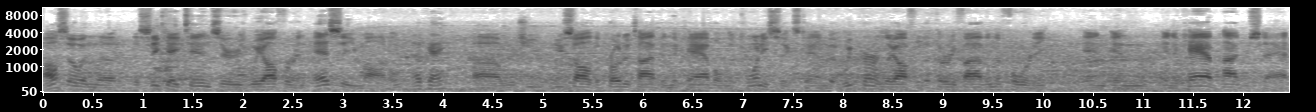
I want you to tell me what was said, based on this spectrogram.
Also in the, the CK10 series, we offer an SE model, Okay. uh, which you, you saw the prototype in the cab on the 2610, but we currently offer the 35 and the 40 in, in, in a cab hydrostat,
